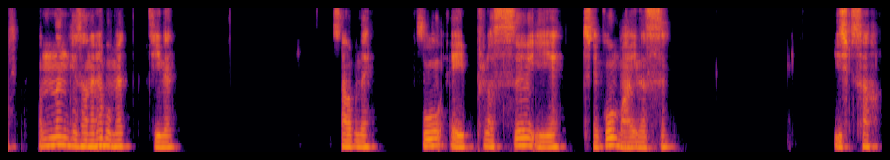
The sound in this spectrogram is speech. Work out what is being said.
어, 얻는 계산을 해보면 d는 4분의 9a 플러스 2의 제곱 마이너스 24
